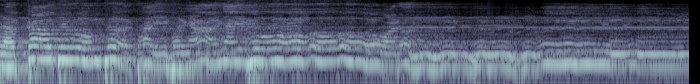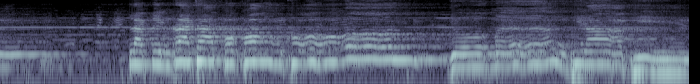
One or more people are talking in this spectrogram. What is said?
และก้าวถึงองค์เธอไทยพญาใหญ่โหวดนและเป็นราชาปกครองคนอยู่เมืองพิลาพิน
